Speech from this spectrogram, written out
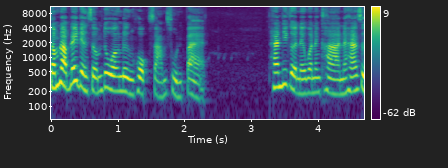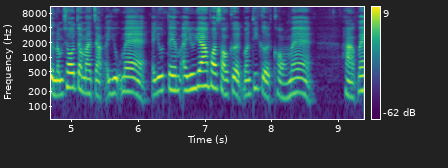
สำหรับเลขเด่นเสริมดวง 16308 ท่านที่เกิดในวันอังคารนะคะสื่อนำโชคจะมาจากอายุแม่ อายุเต็มอายุย่างพศเกิดวันที่เกิดของแม่ หากแม่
